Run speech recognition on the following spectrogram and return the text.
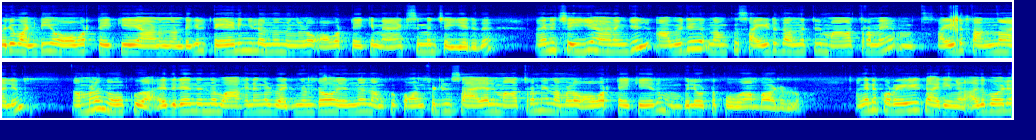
ഒരു വണ്ടി ഓവർടേക്ക് ചെയ്യുകയാണെന്നുണ്ടെങ്കിൽ ടേണിങ്ങിലൊന്നും നിങ്ങൾ ഓവർടേക്ക് മാക്സിമം ചെയ്യരുത്. അങ്ങനെ ചെയ്യുകയാണെങ്കിൽ അവർ നമുക്ക് സൈഡ് തന്നിട്ട് മാത്രമേ സൈഡ് തന്നാലും നമ്മൾ നോക്കുക എതിരെ നിന്ന് വാഹനങ്ങൾ വരുന്നുണ്ടോ എന്ന് നമുക്ക് കോൺഫിഡൻസ് ആയാൽ മാത്രമേ നമ്മൾ ഓവർടേക്ക് ചെയ്ത് മുമ്പിലോട്ട് പോകാൻ പാടുള്ളൂ. അങ്ങനെ കുറേ കാര്യങ്ങൾ. അതുപോലെ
